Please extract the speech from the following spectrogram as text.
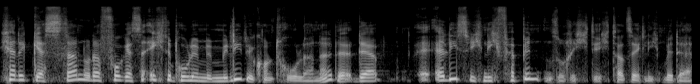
ich hatte gestern oder vorgestern echte Probleme mit dem Elite-Controller. Ne? Der, der, er er ließ sich nicht verbinden so richtig, tatsächlich mit der.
